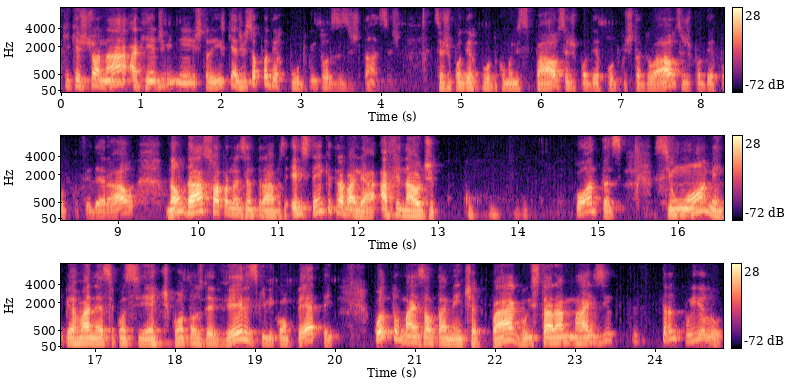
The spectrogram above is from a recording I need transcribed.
que questionar a quem administra, e quem administra é o poder público em todas as instâncias. Seja o poder público municipal, seja o poder público estadual, seja o poder público federal. Não dá só para nós entrarmos. Eles têm que trabalhar, afinal de contas, se um homem permanece consciente quanto aos deveres que lhe competem, quanto mais altamente é pago, estará mais tranquilo.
